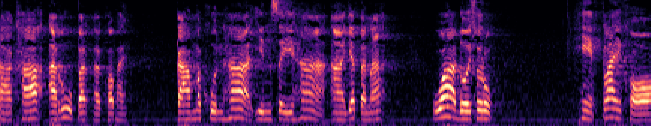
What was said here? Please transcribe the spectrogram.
ราคะอารูปขออภัยกามคุณห้าอินทรีห้าอายตนะ ว่าโดยสรุป เหตุใกล้ของ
